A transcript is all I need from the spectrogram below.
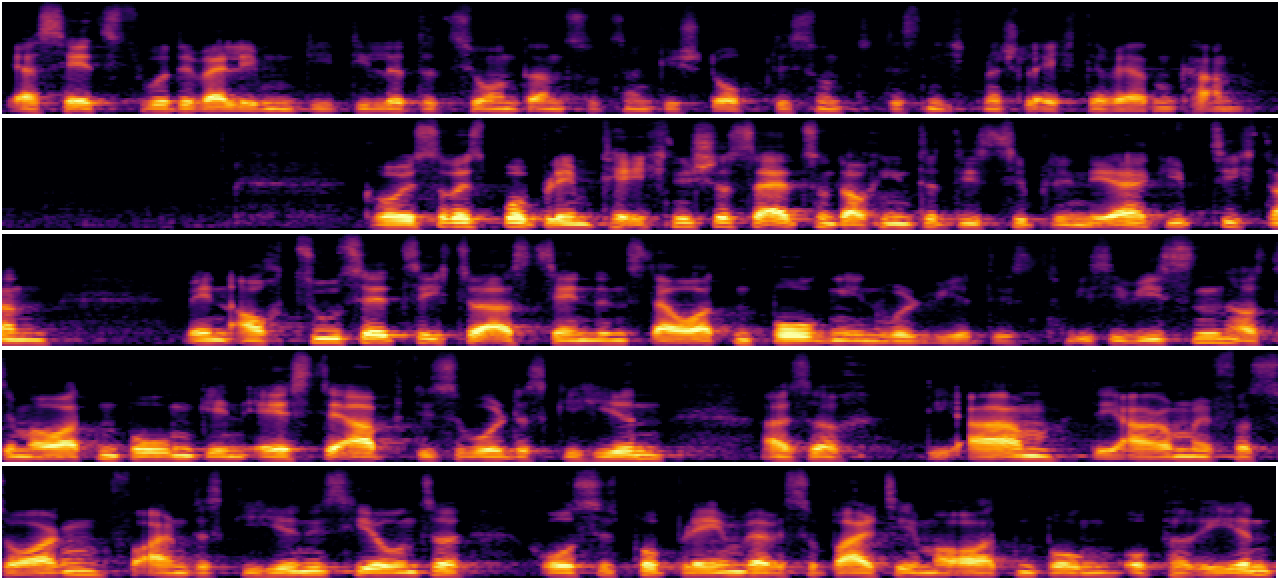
ersetzt wurde, weil eben die Dilatation dann sozusagen gestoppt ist und das nicht mehr schlechter werden kann. Größeres Problem technischerseits und auch interdisziplinär ergibt sich dann, wenn auch zusätzlich zur Aszendenz der Aortenbogen involviert ist. Wie Sie wissen, aus dem Aortenbogen gehen Äste ab, die sowohl das Gehirn als auch die, Arm, die Arme versorgen. Vor allem das Gehirn ist hier unser großes Problem, weil sobald Sie im Aortenbogen operieren,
